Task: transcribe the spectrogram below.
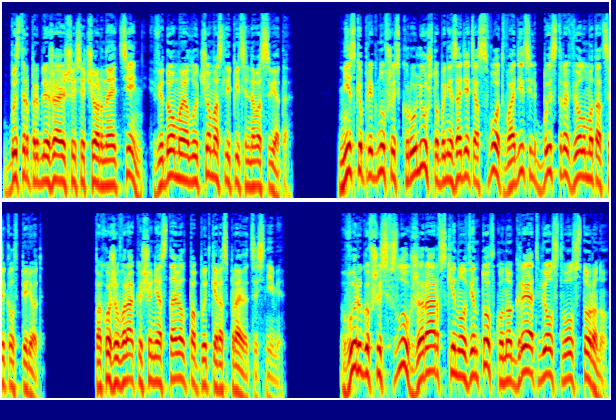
быстро приближающаяся черная тень, ведомая лучом ослепительного света. Низко пригнувшись к рулю, чтобы не задеть о свод, водитель быстро вел мотоцикл вперед. Похоже, враг еще не оставил попытки расправиться с ними. Выругавшись вслух, Жерар вскинул винтовку, но Грей отвел ствол в сторону.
